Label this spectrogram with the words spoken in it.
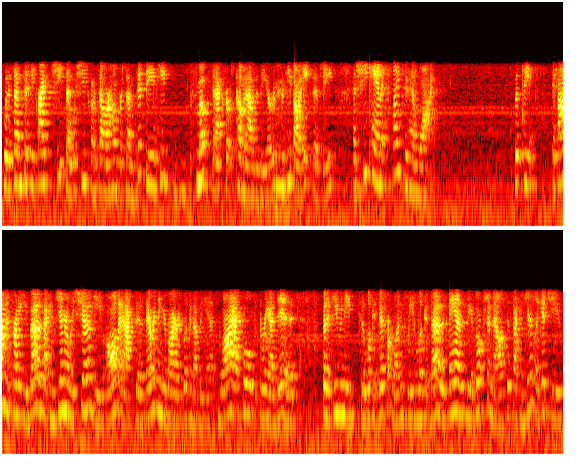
with a seven fifty price. She said, well, she's gonna sell her home for seven fifty, and he, smokestack starts coming out of his ears, because he thought eight fifty, and she can't explain to him why. But see, if I'm in front of you both, I can generally show you all the actives, everything your buyer is looking up against, why I pulled the three I did. But if you need to look at different ones, we can look at those, and the absorption analysis, I can generally get you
